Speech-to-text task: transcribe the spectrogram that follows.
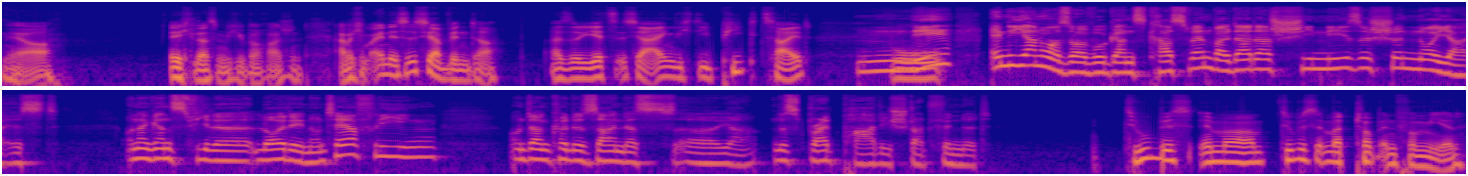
Ja, ich lasse mich überraschen. Aber ich meine, es ist ja Winter. Also jetzt ist ja eigentlich die Peakzeit. Nee, Ende Januar soll wohl ganz krass werden, weil da das chinesische Neujahr ist. Und dann ganz viele Leute hin und her fliegen. Und dann könnte es sein, dass äh, ja, eine Spread-Party stattfindet. Du bist immer, du bist immer top informiert.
